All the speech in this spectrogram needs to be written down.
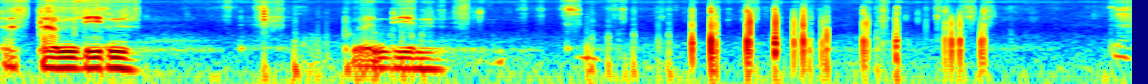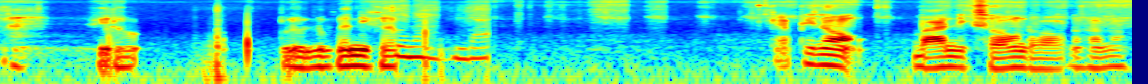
ตัดตามดินเพื่อนดินพี่น้องลุ้นนำกันนี่ครับตัวนั้นบัดครับพี่น้องบานอีกสองดอกนะครับเนาะ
